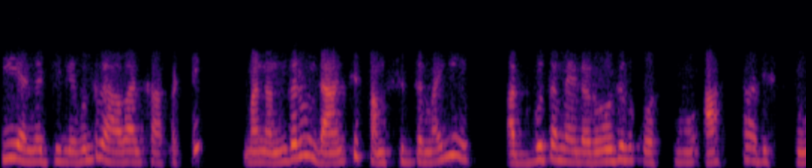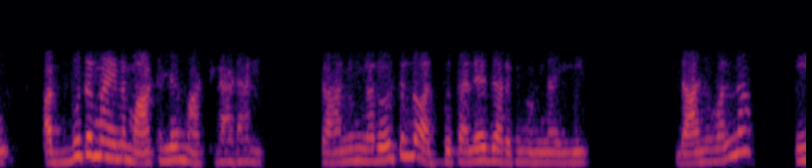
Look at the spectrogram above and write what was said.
ఈ ఎనర్జీ లెవెల్ రావాలి కాబట్టి మనందరం దానికి సంసిద్ధమయ్యి అద్భుతమైన రోజుల కోసం ఆస్వాదిస్తూ అద్భుతమైన మాటలే మాట్లాడాలి. రానున్న రోజుల్లో అద్భుతాలే జరగనున్నాయి. దానివల్ల ఈ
